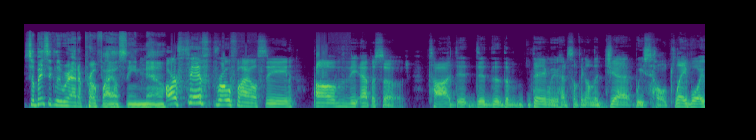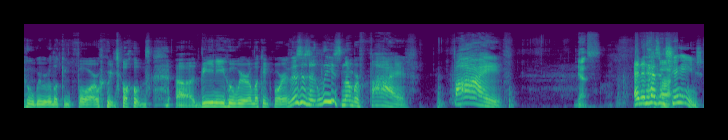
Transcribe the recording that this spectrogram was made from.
So basically, we're at a profile scene now. Our fifth profile scene of the episode. Todd did did the, the thing. We had something on the jet. We told Playboy who we were looking for. We told uh, Beanie who we were looking for. This is at least number five. Five. Yes. And it hasn't Uh, changed.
